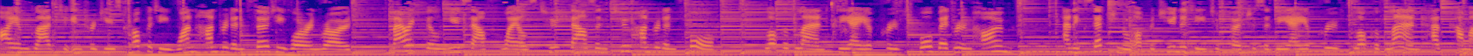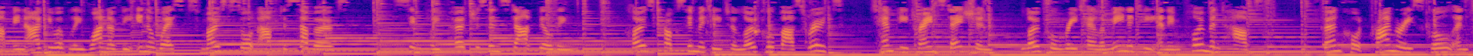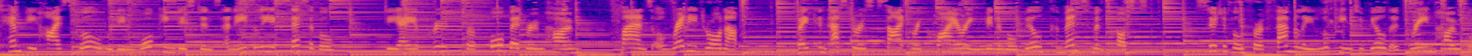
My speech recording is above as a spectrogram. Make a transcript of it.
I am glad to introduce property 130 Warren Road, Marrickville, New South Wales 2204. Block of land, DA approved 4 bedroom home. An exceptional opportunity to purchase a DA approved block of land has come up in arguably one of the inner west's most sought after suburbs. Simply purchase and start building. Close proximity to local bus routes, Tempe train station, local retail amenity and employment hubs. Ferncourt Primary School and Tempe High School within walking distance and easily accessible. DA approved for a four-bedroom home. Plans already drawn up. Vacant asterisk site requiring minimal build commencement costs. Suitable for a family looking to build a dream home or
